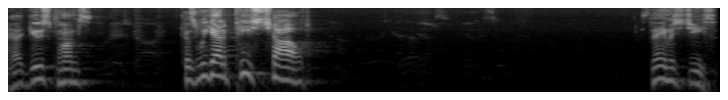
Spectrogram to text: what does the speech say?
I got goosebumps because we got a peace child. His name is Jesus.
